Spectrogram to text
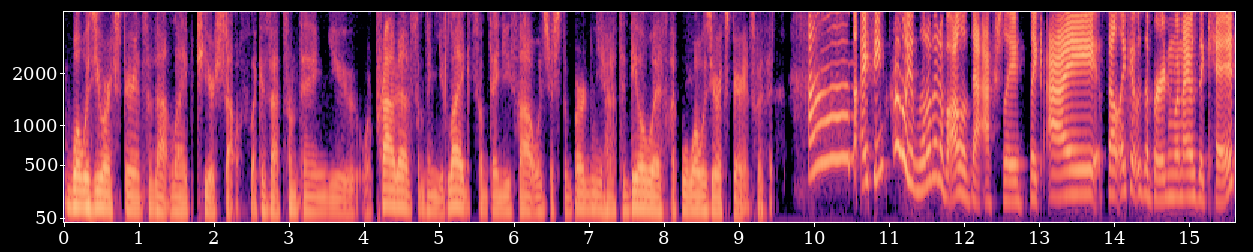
what was your experience of that like to yourself? Like, is that something you were proud of, something you liked, something you thought was just the burden you had to deal with? Like, what was your experience with it? Um, I think probably a little bit of all of that actually. Like, I felt like it was a burden when I was a kid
